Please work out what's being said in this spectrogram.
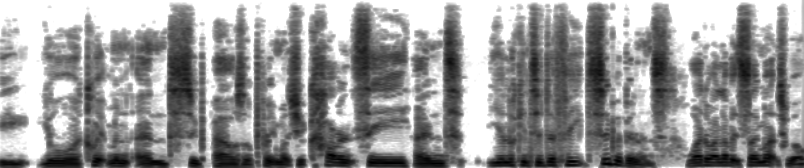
your equipment and superpowers are pretty much your currency, and you're looking to defeat supervillains. Why do I love it so much? Well,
